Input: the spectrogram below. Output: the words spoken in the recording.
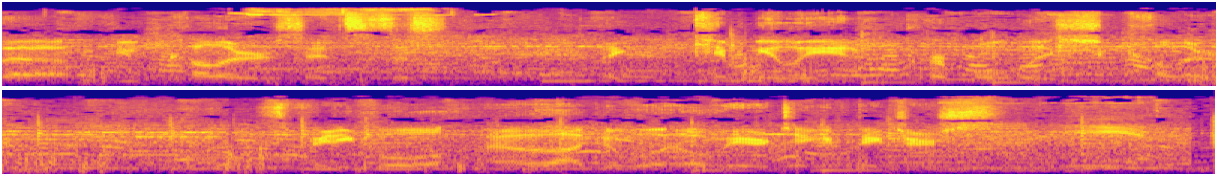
the few colors. It's this like chameleon purplish color. It's pretty cool. I know a lot of people over here taking pictures. We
